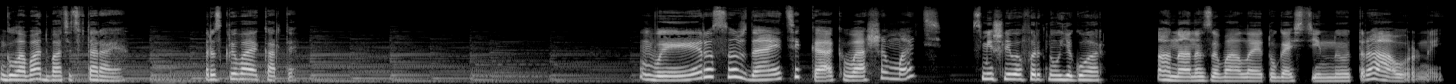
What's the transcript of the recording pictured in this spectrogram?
Глава 22. Раскрывая карты. «Вы рассуждаете, как ваша мать?» — смешливо фыркнул Ягуар. Она называла эту гостиную траурной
